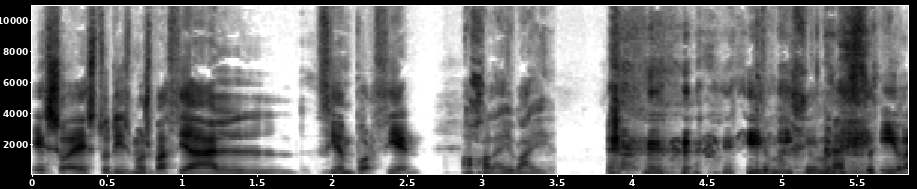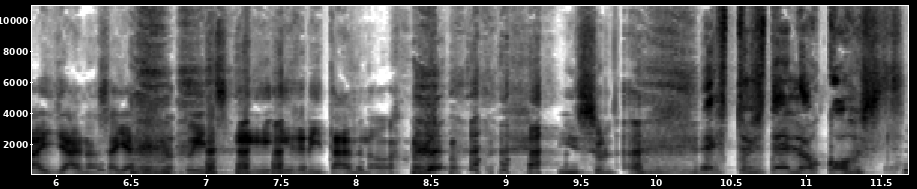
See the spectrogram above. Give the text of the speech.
eso es turismo espacial 100%. Ojalá iba ahí. ¿Te imaginas? Ibai Llanos ahí haciendo tweets y, y gritando. Insultando. ¡Esto es de locos!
